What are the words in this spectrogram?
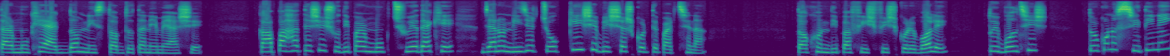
তার মুখে একদম নিস্তব্ধতা নেমে আসে। কাপা হাতে সে সুদীপার মুখ ছুঁয়ে দেখে যেন নিজের চোখকেই সে বিশ্বাস করতে পারছে না। তখন দীপা ফিসফিস করে বলে, তুই বলছিস তোর কোনো স্মৃতি নেই?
